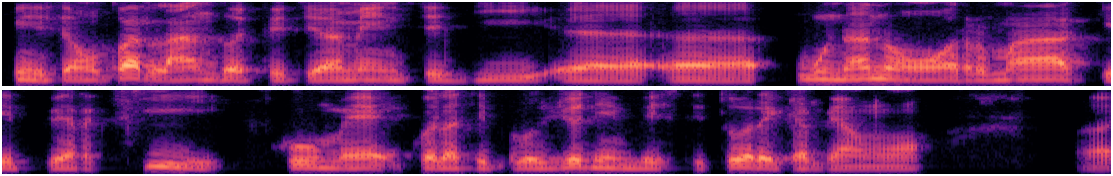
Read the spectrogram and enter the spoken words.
Quindi stiamo parlando effettivamente di eh, eh, una norma che per chi come quella tipologia di investitore che abbiamo eh,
